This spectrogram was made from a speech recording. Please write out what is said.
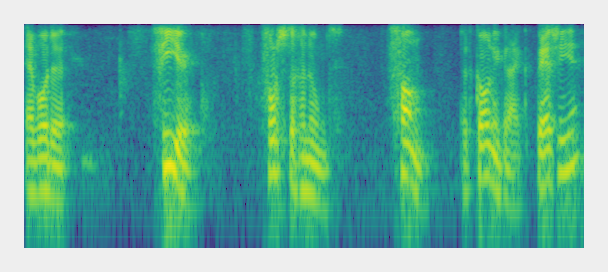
er worden vier vorsten genoemd van het Koninkrijk Perzië.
